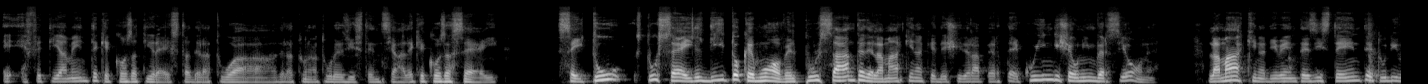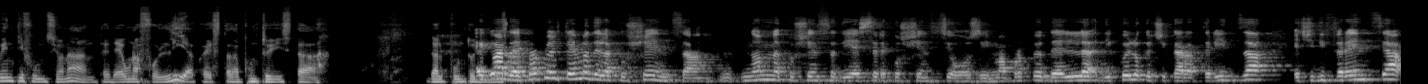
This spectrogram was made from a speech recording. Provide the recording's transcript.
e effettivamente che cosa ti resta della tua, della tua natura esistenziale? Che cosa sei? Sei tu, tu sei il dito che muove il pulsante della macchina che deciderà per te, quindi c'è un'inversione. La macchina diventa esistente e tu diventi funzionante ed è una follia questa dal punto di vista dal punto di eh, vista. Guarda, è proprio il tema della coscienza, non la coscienza di essere coscienziosi, ma proprio del, di quello che ci caratterizza e ci differenzia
